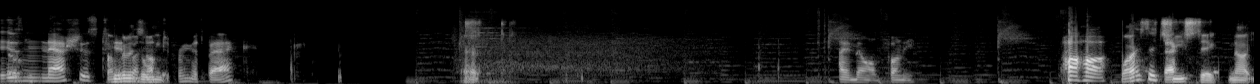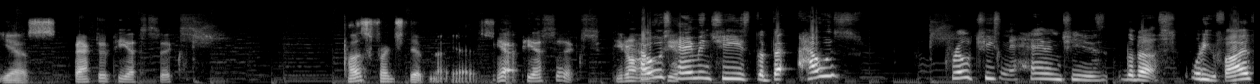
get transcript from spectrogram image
Is Nash's I'm tip gonna enough delete to bring this back? Uh. I know I'm funny. Haha. Why is the Back- cheese stick not yes? Back to PS6. How's French dip not yes? Yeah, PS6. You don't know How what is PS- ham and cheese the best? How is grilled cheese and ham and cheese the best? What are you, five?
